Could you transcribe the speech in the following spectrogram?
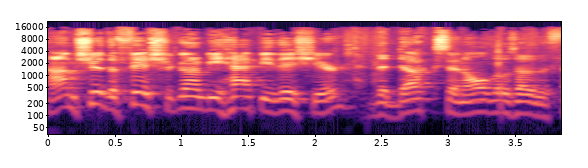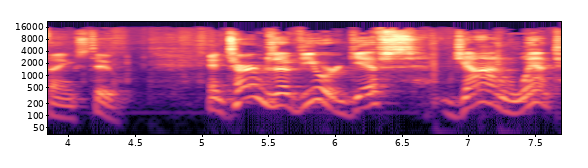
I'm sure the fish are going to be happy this year, the ducks and all those other things too. In terms of viewer gifts, John Went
